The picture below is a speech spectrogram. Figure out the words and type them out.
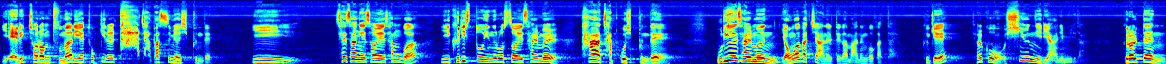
이 에릭처럼 두 마리의 토끼를 다 잡았으면 싶은데 이 세상에서의 삶과 이 그리스도인으로서의 삶을 다 잡고 싶은데 우리의 삶은 영화 같지 않을 때가 많은 것 같아요. 그게 결코 쉬운 일이 아닙니다. 그럴 땐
